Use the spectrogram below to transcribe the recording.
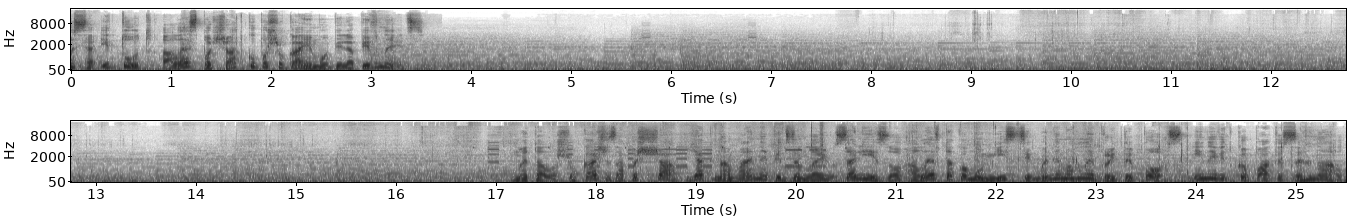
Пройдемося і тут, але спочатку пошукаємо біля півниць. Металошукач запищав, як на мене під землею залізо, але в такому місці ми не могли пройти повз і не відкопати сигнал.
